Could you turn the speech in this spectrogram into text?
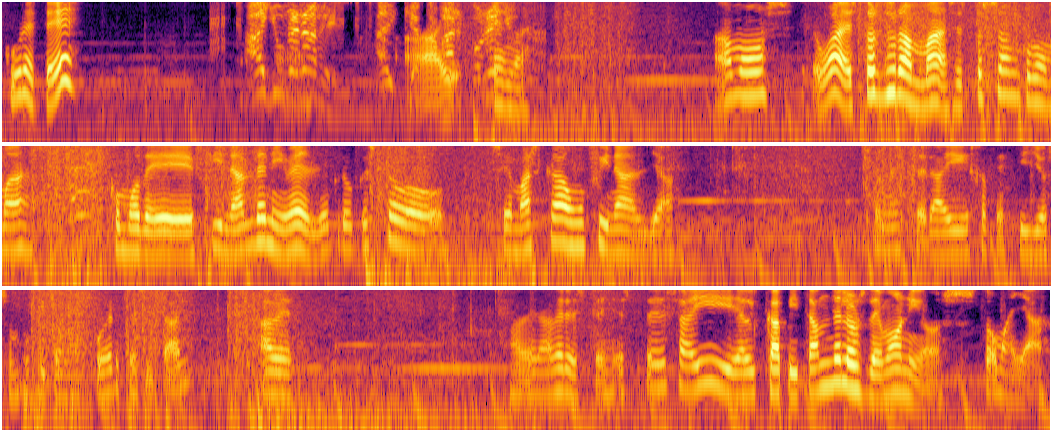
Cúbrete. ¡Hay una nave! ¡Hay que acabar con venga. ellos! Vamos. Guau, estos duran más. Estos son como más. Como de final de nivel. Yo creo que esto se masca un final ya. Suelen ser ahí jefecillos un poquito más fuertes y tal. A ver. A ver, a ver este. Este es ahí el capitán de los demonios. Toma ya.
